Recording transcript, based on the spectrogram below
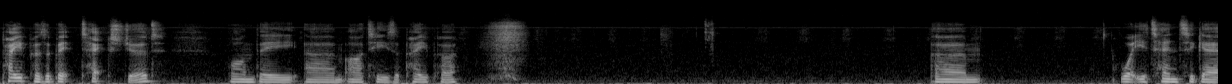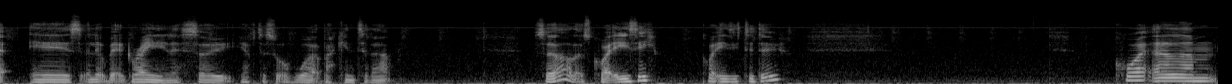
paper is a bit textured on the um, Arteza paper um, what you tend to get is a little bit of graininess so you have to sort of work back into that. So oh, that's quite easy. Quite easy to do. Quite a, um,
